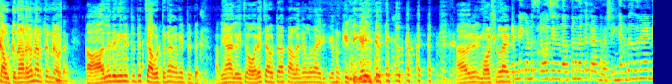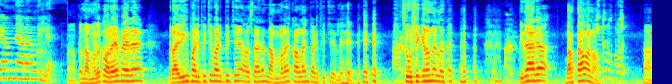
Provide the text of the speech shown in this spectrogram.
ചവിട്ട് നാടകം നടത്തുന്നുണ്ട് അവിടെ. കാൽ ഇതിങ്ങനെ ഇട്ടിട്ട് ചവിട്ടണ അങ്ങനെ ഇട്ടിട്ട്. അപ്പൊ ഞാൻ ആലോചിച്ചു ഓരോ ചവിട്ട് ആ കള്ളനുള്ളതായിരിക്കും കിട്ടിക്കഴിഞ്ഞിട്ടുണ്ടെങ്കിൽ ആ ഒരു ഇമോഷണൽ ആയിട്ട് കൊണ്ട് സ്ലോ ചെയ്ത് നിർത്തണതൊക്കെ കണ്ടു. പക്ഷെ ഇങ്ങനത്തെ ഇതിന് വേണ്ടിയാണെന്ന് ഞാൻ അറിഞ്ഞില്ല. അപ്പൊ നമ്മൾ കൊറേ പേരെ ഡ്രൈവിംഗ് പഠിപ്പിച്ച് പഠിപ്പിച്ച് അവസാനം നമ്മളെ കള്ളൻ പഠിപ്പിച്ചല്ലേ സൂക്ഷിക്കണം എന്നുള്ളത്. ഇതാരാ? ഭർത്താവാണോ? ആ.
